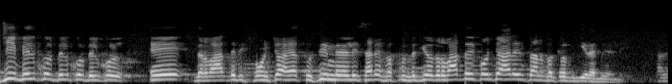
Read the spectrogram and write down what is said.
ਜੀ ਬਿਲਕੁਲ ਬਿਲਕੁਲ ਬਿਲਕੁਲ। ਇਹ ਦਰਬਾਰ ਦੇ ਵਿੱਚ ਪਹੁੰਚਿਆ ਹੋਇਆ ਤੁਸੀਂ ਮੇਰੇ ਲਈ ਸਾਰੇ ਵਕਤ ਵਕੀਰ ਦਰਬਾਰ ਦੇ ਵਿੱਚ ਪਹੁੰਚਿਆ ਹਰ ਇਨਸਾਨ ਵਕਤ ਵਕੀਰ ਹੈ ਮੇਰੇ ਲਈ।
